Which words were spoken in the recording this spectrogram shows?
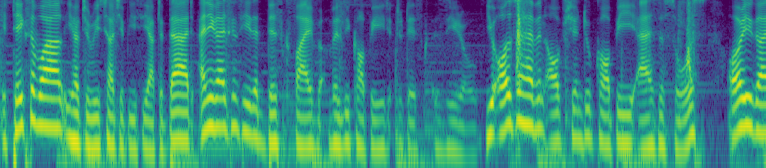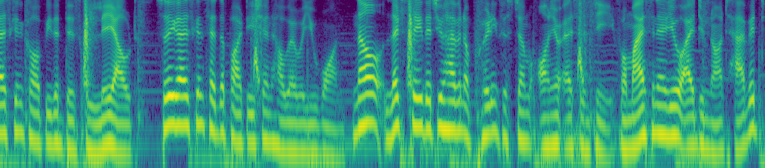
It takes a while, you have to restart your PC after that and you guys can see that disk 5 will be copied to disk 0. You also have an option to copy as the source or you guys can copy the disk layout so you guys can set the partition however you want. Now let's say that you have an operating system on your SSD. For my scenario I do not have it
